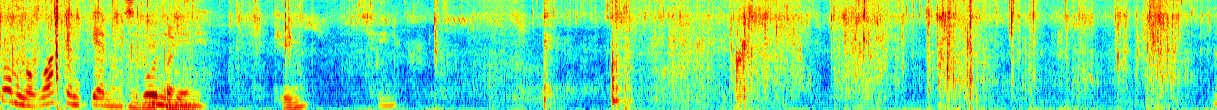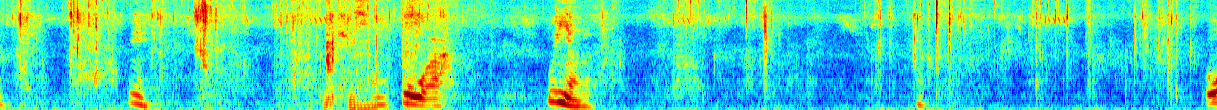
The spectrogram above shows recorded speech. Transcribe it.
ต้มหรอกว่าแกนแกนของสรุ่นเดียวนี่เข่งนี่เข่ง สองตัว อุ้ยหยังโอ้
